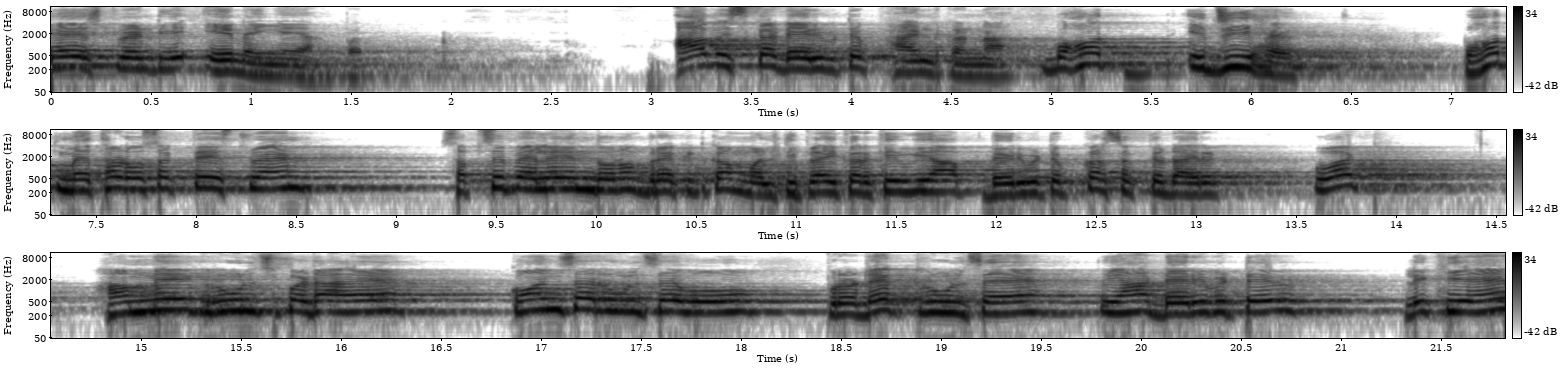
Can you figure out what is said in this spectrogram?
है स्टूडेंट ये ए नहीं है यहाँ पर। अब इसका डेरिवेटिव फाइंड करना। बहुत इजी है। बहुत मेथड हो सकते हैं स्टूडेंट सबसे पहले इन दोनों ब्रैकेट का मल्टीप्लाई करके भी आप डेरिवेटिव कर सकते हो डायरेक्ट बट हमने एक रूल्स पढ़ा है। कौन सा रूल्स है वो? प्रोडक्ट रूल्स है। तो यहाँ डेरिवेटिव लिखिए।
